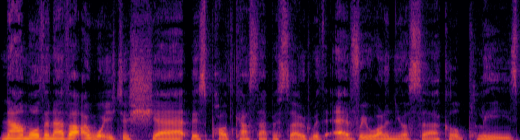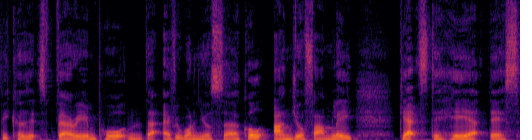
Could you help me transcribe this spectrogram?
now more than ever, I want you to share this podcast episode with everyone in your circle, please, because it's very important that everyone in your circle and your family gets to hear this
